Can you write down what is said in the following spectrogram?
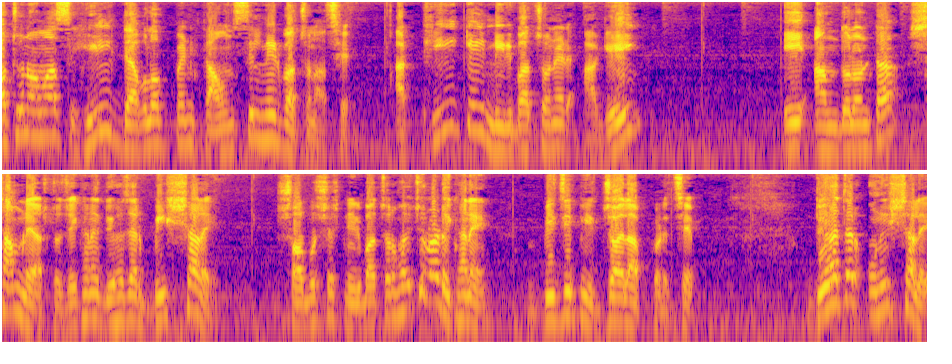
অটোনমাস হিল ডেভেলপমেন্ট কাউন্সিল নির্বাচন আছে। আর ঠিক এই নির্বাচনের আগেই এই আন্দোলনটা সামনে আসলো, যেখানে দুই হাজার বিশ সালে সর্বশেষ নির্বাচন হয়েছিল আর এখানে বিজেপি জয়লাভ করেছে। দুই হাজার উনিশ সালে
